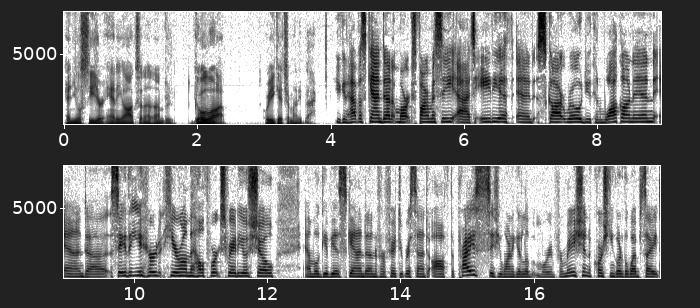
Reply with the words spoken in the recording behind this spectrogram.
and you'll see your antioxidant number go up or you get your money back. You can have a scan done at Mark's Pharmacy at 80th and Scott Road. You can walk on in and uh, say that you heard it here on the Healthworx radio show, and we'll give you a scan done for 50% off the price. If you want to get a little bit more information, of course, you can go to the website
